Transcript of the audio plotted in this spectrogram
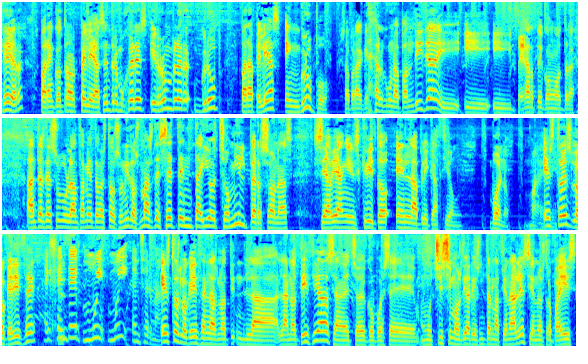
Hair para encontrar peleas entre mujeres y Rumbler Group para peleas en grupo. O sea, para crear una pandilla y, y, pegarte con otra. Antes de su lanzamiento en Estados Unidos, más de 78.000 personas se habían inscrito en la aplicación. Bueno, esto es lo que dice. Hay gente muy, muy enferma. Esto es lo que dicen las la, la, noticia. Se han hecho eco, pues, eh, muchísimos diarios internacionales. Y en nuestro país,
